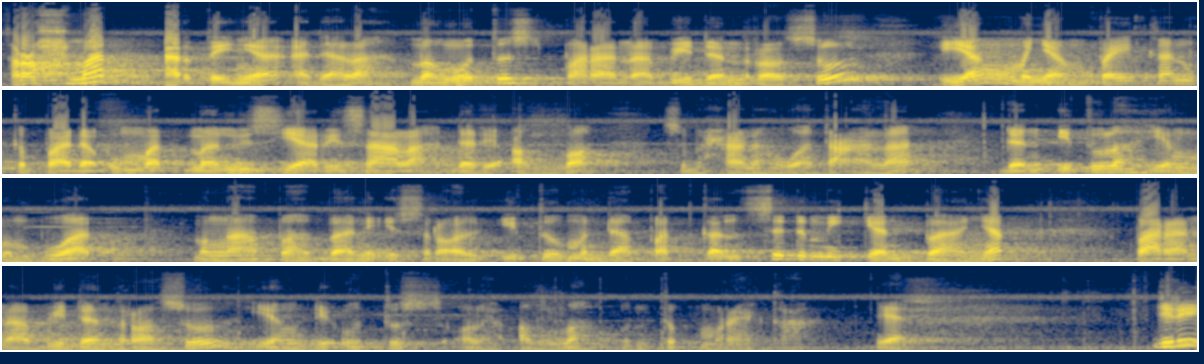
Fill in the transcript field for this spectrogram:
Rahmat artinya adalah mengutus para nabi dan rasul yang menyampaikan kepada umat manusia risalah dari Allah Subhanahu wa taala dan itulah yang membuat mengapa Bani Israel itu mendapatkan sedemikian banyak para nabi dan rasul yang diutus oleh Allah untuk mereka. Ya. Jadi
